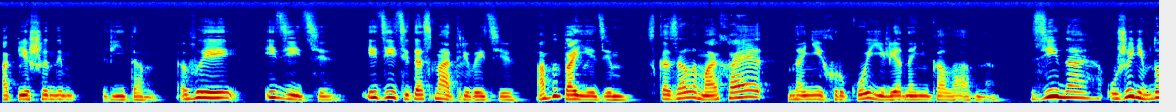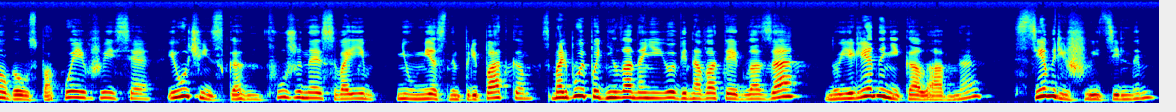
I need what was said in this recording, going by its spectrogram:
опешенным видом. «Вы идите, идите, досматривайте, а мы поедем», — сказала, махая на них рукой Елена Николаевна. Зина, уже немного успокоившаяся и очень сконфуженная своим неуместным припадком, с мольбой подняла на нее виноватые глаза, но Елена Николаевна с тем решительным,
